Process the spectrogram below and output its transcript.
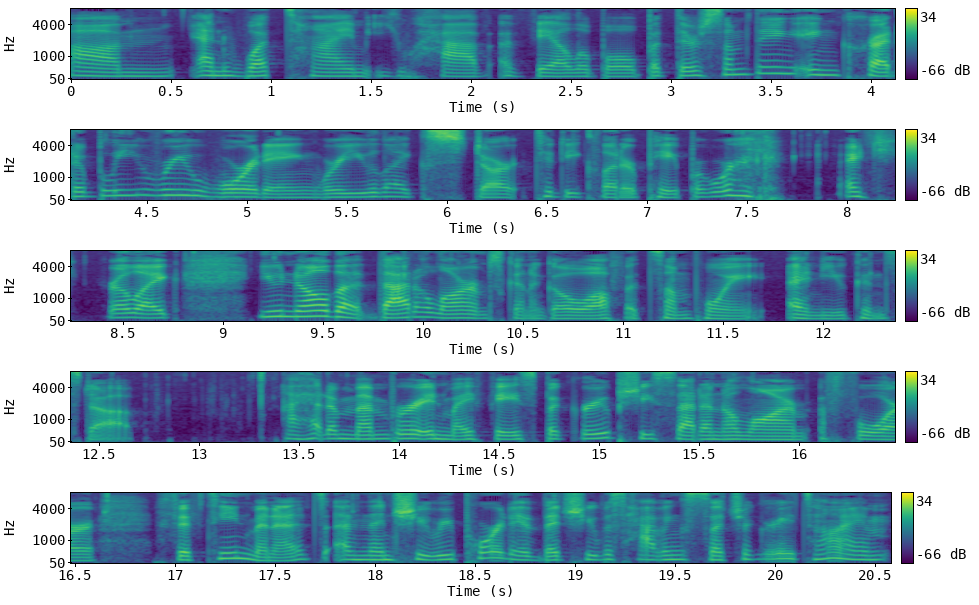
um, and what time you have available. But there's something incredibly rewarding where you like start to declutter paperwork and you're like, you know that that alarm's going to go off at some point and you can stop. I had a member in my Facebook group. She set an alarm for 15 minutes and then she reported that she was having such a great time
